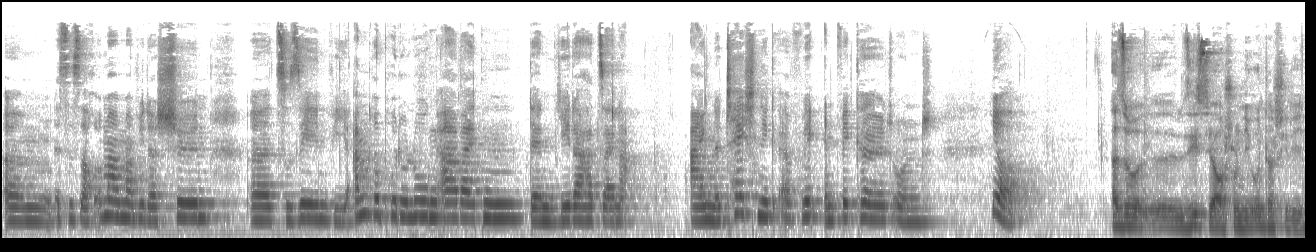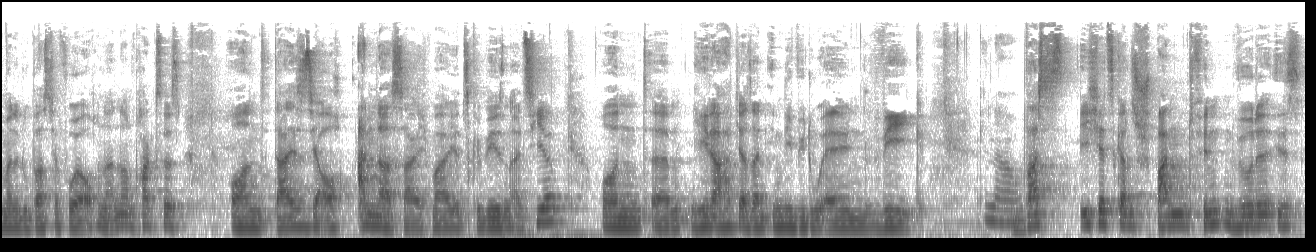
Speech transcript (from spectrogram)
Ähm, es ist auch immer mal wieder schön äh, zu sehen, wie andere Podologen arbeiten, denn jeder hat seine eigene Technik entwickelt und ja. Also äh, siehst du ja auch schon die Unterschiede. Ich meine, du warst ja vorher auch in einer anderen Praxis und da ist es ja auch anders, sage ich mal, jetzt gewesen als hier. Und ähm, jeder hat ja seinen individuellen Weg. Genau. Was ich jetzt ganz spannend finden würde, ist,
